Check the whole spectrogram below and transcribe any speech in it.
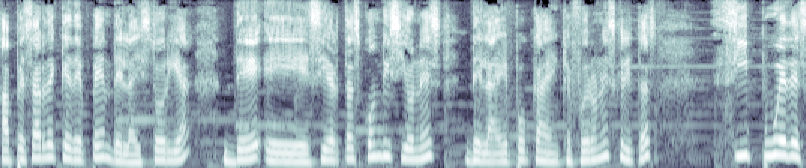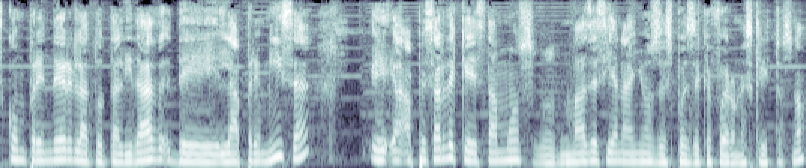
a pesar de que depende la historia de ciertas condiciones de la época en que fueron escritas si puedes comprender la totalidad de la premisa, eh, a pesar de que estamos más de 100 años después de que fueron escritos, ¿no?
